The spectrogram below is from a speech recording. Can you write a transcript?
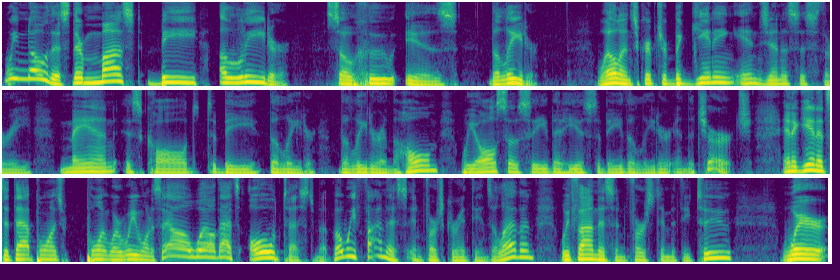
We know this. There must be a leader. So, who is the leader? Well, in Scripture, beginning in Genesis 3, man is called to be the leader. The leader in the home, we also see that he is to be the leader in the church. And again, it's at that point point where we want to say, "Oh, well, that's Old Testament." But we find this in 1 Corinthians 11, we find this in 1 Timothy 2, where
